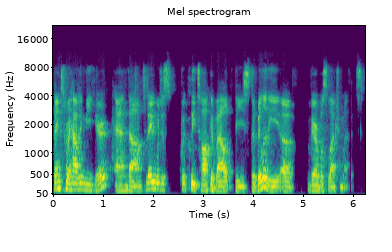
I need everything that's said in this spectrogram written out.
thanks for having me here. And um, today we'll just quickly talk about the stability of variable selection methods.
